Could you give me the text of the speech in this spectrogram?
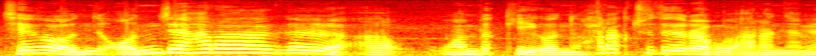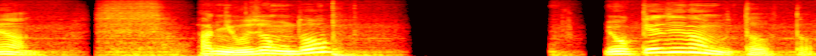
제가 언, 언제 하락을 아, 완벽히 이건 하락 추세라고 알았냐면 한 요 정도? 요 깨지는 부터부터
